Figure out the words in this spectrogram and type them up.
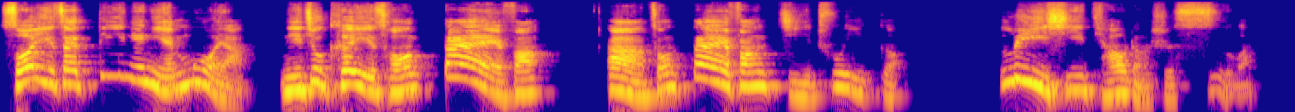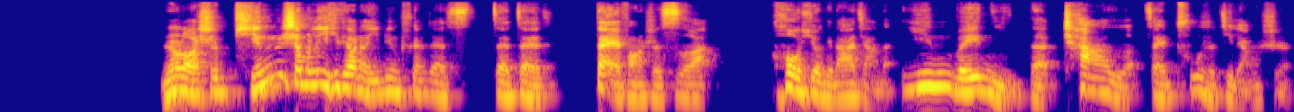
所以在第一年年末呀，你就可以从贷方。啊，从贷方挤出一个利息调整是四万。你说老师，凭什么利息调整一定出现在在在贷方是四万？后续要给大家讲的，因为你的差额在初始计量时，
